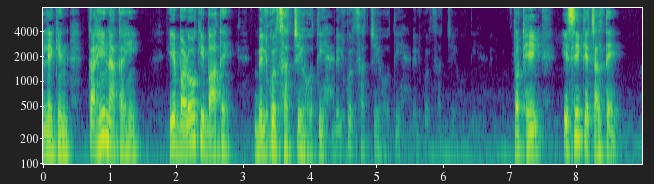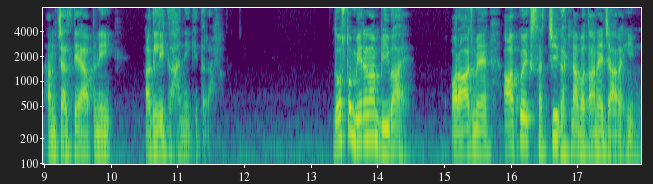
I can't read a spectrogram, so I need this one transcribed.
लेकिन कहीं ना कहीं ये बड़ों की बातें बिल्कुल सच्ची होती हैं। बिल्कुल सच्ची होती हैं। बिल्कुल सच्ची होती हैं। तो ठीक इसी के चलते हम चलते हैं अपनी अगली कहानी की तरफ़। दोस्तों मेरा नाम बीबा है और आज मैं आपको एक सच्ची घटना बताने जा रही हूँ।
